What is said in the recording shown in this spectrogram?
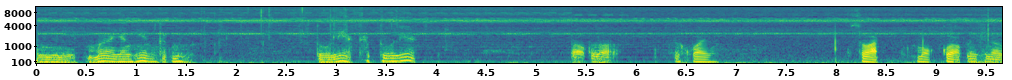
อยู่นี่มายังแห้งครับมึงตัวแรกครับตัวแรกตอกเลาะค่อยๆสอดหมกกรอกเลยพี่น้อง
